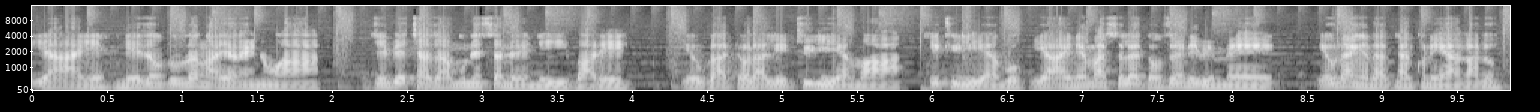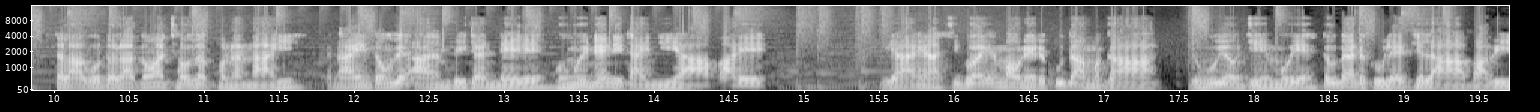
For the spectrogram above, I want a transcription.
AI ရဲ့အနည်းဆုံး35ရာခိုင်နှုန်းဟာအကျင့်ပြတ်ချစားမှုနဲ့ဆက်နွယ်နေပါတယ်။တရုတ်ကဒေါ်လာ4ထရီလီယံမှ6ထရီလီယံကို AI နဲ့မှဆက်လက်သုံးစွဲနေပေမဲ့တရုတ်နိုင်ငံသားတန်း900ကတော့တစ်လကိုဒေါ်လာ368နာရီတစ်နာရီ30 RMB ထက်နည်းတဲ့ဝင်ငွေနဲ့နေထိုင်နေရပါတယ်။ AI ဟာစီးပွားရေးအမောင်နဲ့တစ်ခုတာမကလူမှုယုံကြည်မှုရဲ့တုံ့တက်တစ်ခုလည်းဖြစ်လာပါပြီ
